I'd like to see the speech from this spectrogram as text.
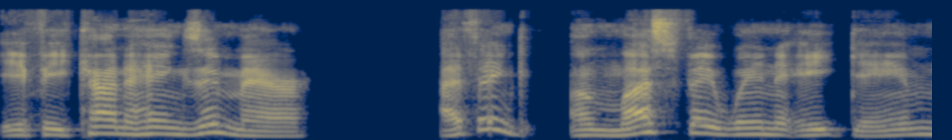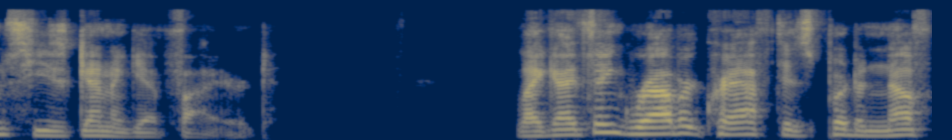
If he kind of hangs in there, I think unless they win eight games, he's gonna get fired. Like I think Robert Kraft has put enough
